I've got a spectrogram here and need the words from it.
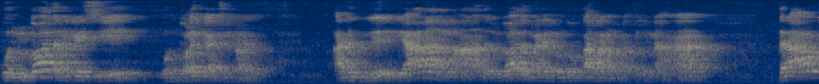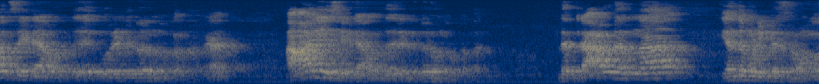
ஒரு விவாத நிகழ்ச்சி ஒரு தொலைக்காட்சி நடக்குது. அதுக்கு யாரெல்லாம் அந்த விவாத மேடையில் வந்து உட்கார்றாங்க பார்த்தீங்கன்னா திராவிடர் சைடா வந்து ஒரு ரெண்டு பேர் வந்து உட்காந்தாங்க ஆரிய சைடா வந்து ரெண்டு பேர் வந்து உட்காந்தாங்க இந்த திராவிடர்னா எந்த மொழி பேசுறவங்க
